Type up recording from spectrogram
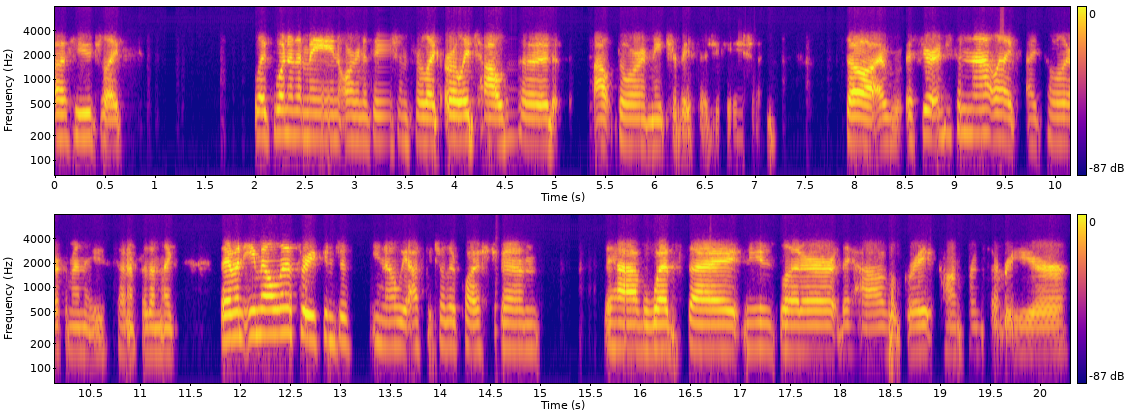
a huge like like one of the main organizations for like early childhood outdoor and nature-based education. So I, if you're interested in that, like I totally recommend that you sign up for them. Like they have an email list where you can just, you know, we ask each other questions. They have a website, newsletter. They have a great conference every year.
